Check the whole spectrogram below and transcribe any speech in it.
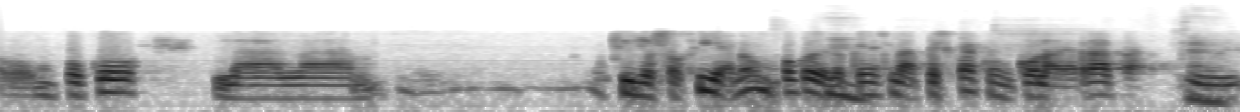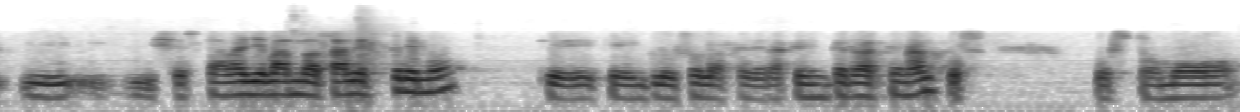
un poco la, filosofía, ¿no? Un poco de lo mm. que es la pesca con cola de rata. Y, se estaba llevando a tal extremo que, incluso la Federación Internacional pues, pues tomó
